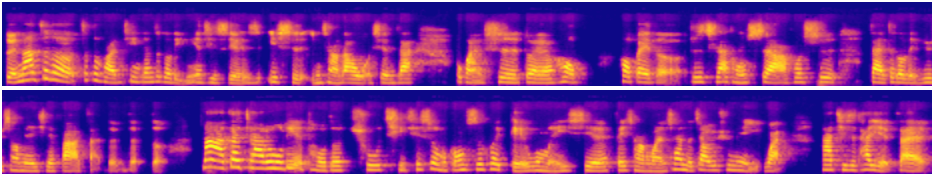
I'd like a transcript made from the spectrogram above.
对，那这个这个环境跟这个理念，其实也是一时影响到我现在，不管是对后后辈的，就是其他同事啊，或是在这个领域上面一些发展等等的。那在加入猎头的初期，其实我们公司会给我们一些非常完善的教育训练以外，那其实他也在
